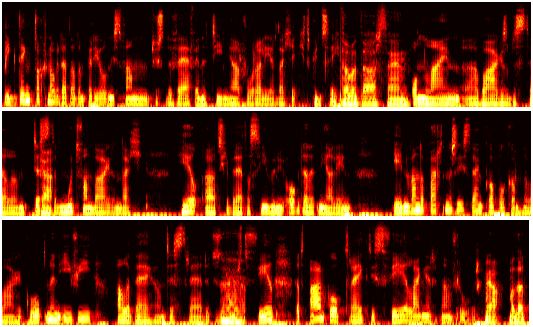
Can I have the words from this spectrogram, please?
ik denk toch nog dat dat een periode is van tussen de vijf en de tien jaar vooraleer dat je echt kunt zeggen. Dat we daar zijn. Online uh, wagens bestellen. Testen ja. moet vandaag de dag heel uitgebreid. Dat zien we nu ook, dat het niet alleen één van de partners is. Een koppel komt een wagen kopen, een EV. Allebei gaan testrijden. Dus er Ah, ja. wordt veel... Het aankooptraject is veel langer dan vroeger. Ja, maar dat,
